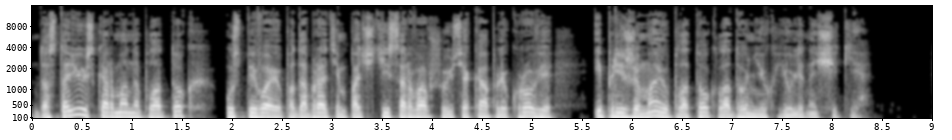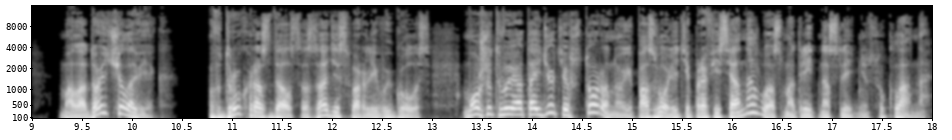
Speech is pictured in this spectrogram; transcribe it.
Достаю из кармана платок, успеваю подобрать им почти сорвавшуюся каплю крови и прижимаю платок ладонью к Юлиной щеке. «Молодой человек», Вдруг раздался сзади сварливый голос. «Может, вы отойдете в сторону и позволите профессионалу осмотреть наследницу клана?»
